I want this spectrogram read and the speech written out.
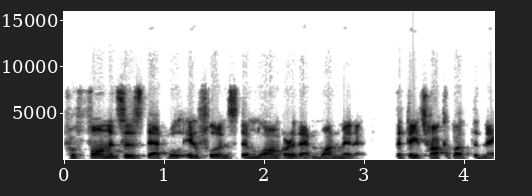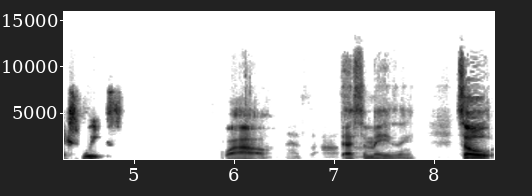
performances that will influence them longer than one minute. But they talk about the next weeks. Wow. That's, awesome. that's amazing so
